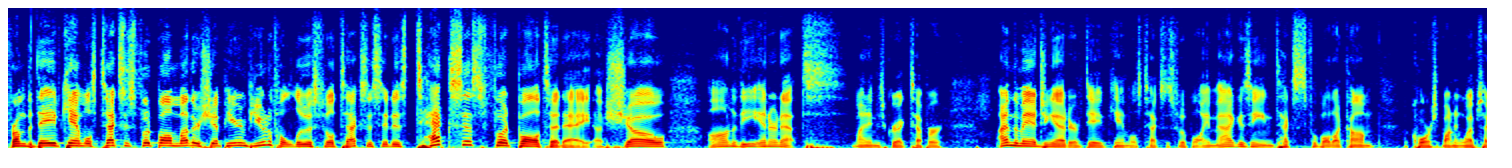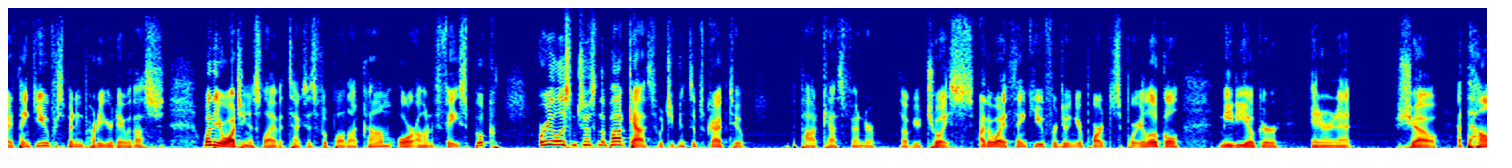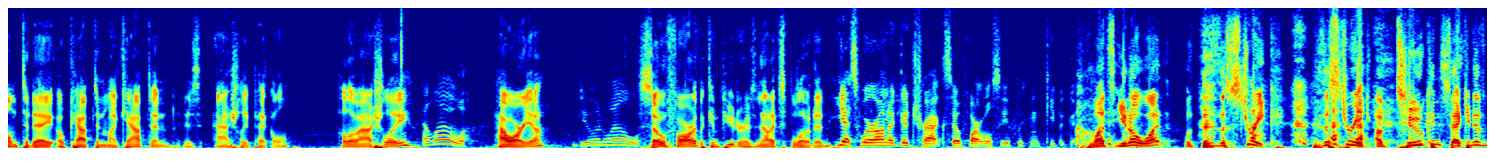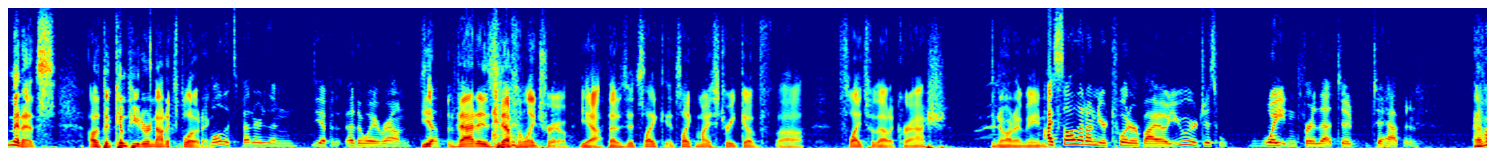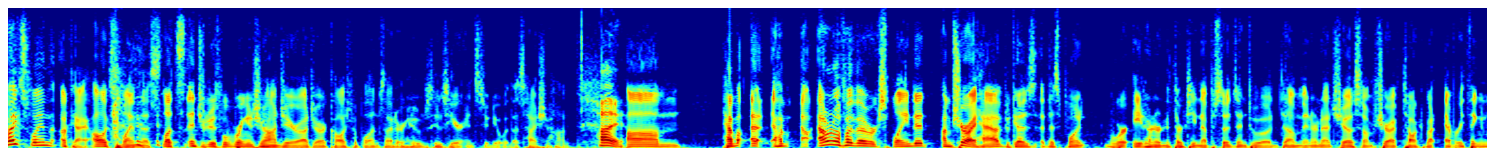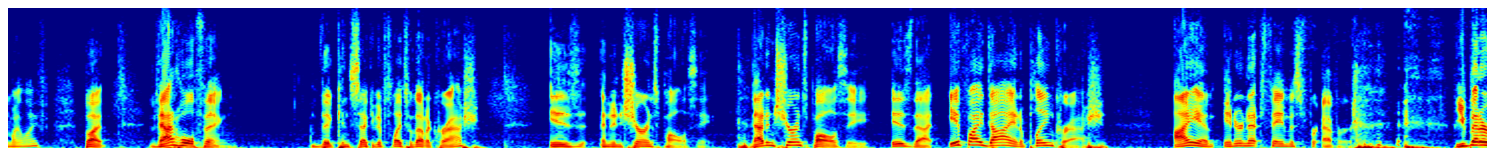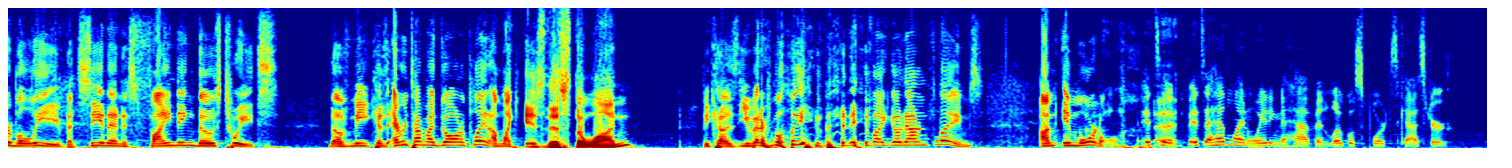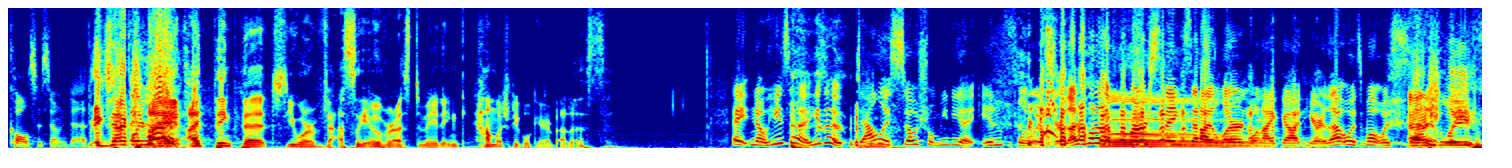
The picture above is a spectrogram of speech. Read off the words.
From the Dave Campbell's Texas Football Mothership here in beautiful Lewisville, Texas, it is Texas Football Today, a show on the internet. My name is Greg Tepper. I am the managing editor of Dave Campbell's Texas Football, a magazine, TexasFootball.com, a corresponding website. Thank you for spending part of your day with us. Whether you're watching us live at TexasFootball.com or on Facebook, or you're listening to us in the podcast, which you can subscribe to the podcast vendor of your choice. Either way, thank you for doing your part to support your local mediocre internet show. At the helm today, oh captain, my captain, is Ashley Pickle. Hello, Ashley. Hello. How are you? Doing well. So far, the computer has not exploded. Yes, we're on a good track so far. We'll see if we can keep it going. Let's. You know what? This is a streak. This is a streak of two consecutive minutes of the computer not exploding. Well, it's better than the oth- other way around. yeah, that is definitely true. Yeah, that is. It's like it's like my streak of uh, flights without a crash. You know what I mean? I saw that on your Twitter bio. You were just waiting for that to, to happen. Have I explained? Okay, I'll explain this. Let's introduce. We'll bring in Shehan Jeyarajah, our college football insider, who's who's here in studio with us. Hi, Shehan. Hi. Um, have uh, have I don't know if I've ever explained it. I'm sure I have because at this point we're 813 episodes into a dumb internet show, so I'm sure I've talked about everything in my life. But that whole thing, the consecutive flights without a crash, is an insurance policy. That insurance policy is that if I die in a plane crash, I am internet famous forever. you better believe that CNN is finding those tweets of me because every time I go on a plane, I'm like, is this the one? Because you better believe that if I go down in flames, I'm immortal. It's a it's a headline waiting to happen. Local sportscaster calls his own death. Exactly I, right. I think that you are vastly overestimating how much people care about us. Hey, no, he's a he's a Dallas social media influencer. That's one of the first things that I learned when I oh. got here. That was what was said. Ashley.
